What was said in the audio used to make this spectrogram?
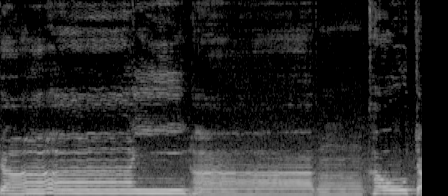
ใจหากเข้าใจ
